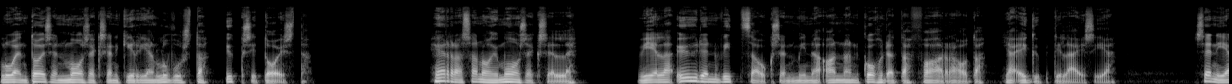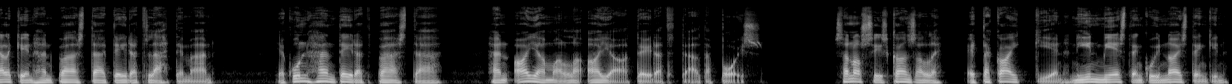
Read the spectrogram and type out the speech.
Luen toisen Mooseksen kirjan luvusta 11. Herra sanoi Moosekselle, vielä yhden vitsauksen minä annan kohdata Faaraota ja egyptiläisiä. Sen jälkeen hän päästää teidät lähtemään, ja kun hän teidät päästää, hän ajamalla ajaa teidät täältä pois. Sano siis kansalle, että kaikkien, niin miesten kuin naistenkin,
